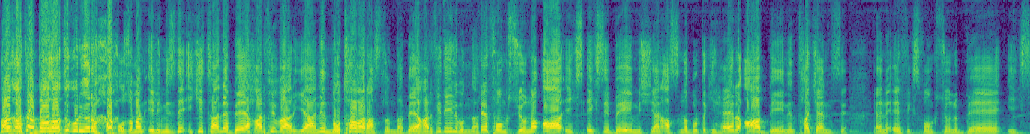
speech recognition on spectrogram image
Hakikaten bağlantı kuruyorum. o zaman elimizde iki tane B harfi var. Yani nota var aslında. B harfi değil bunlar. B fonksiyonu AX eksi B'ymiş. Yani aslında buradaki her A B'nin ta kendisi. Yani fx fonksiyonu bx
